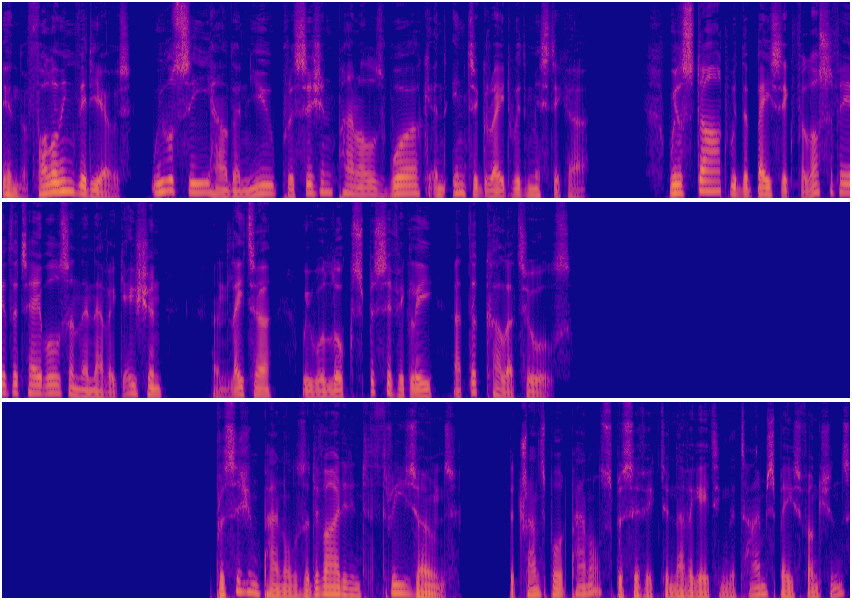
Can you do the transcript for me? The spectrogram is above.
In the following videos, we will see how the new precision panels work and integrate with Mistika. We'll start with the basic philosophy of the tables and their navigation, and later we will look specifically at the color tools. Precision panels are divided into three zones. The transport panel, specific to navigating the time-space functions,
